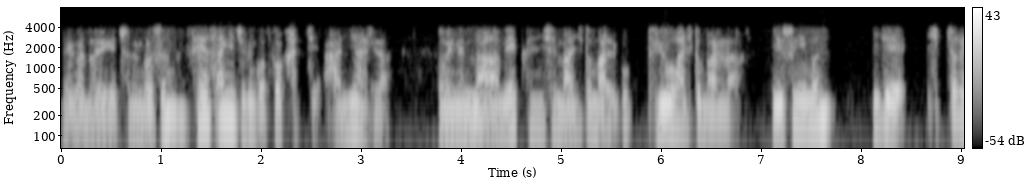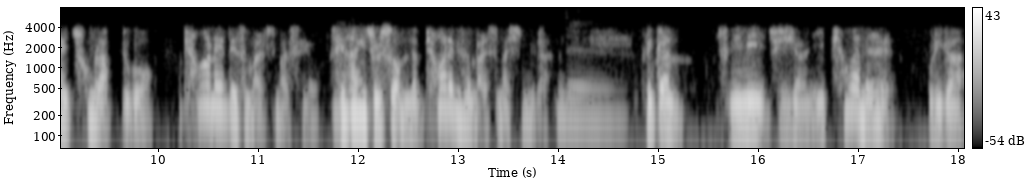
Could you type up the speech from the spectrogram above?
내가 너에게 주는 것은 세상이 주는 것과 같지 아니하리라. 너희는 마음에 근심하지도 말고 두려워하지도 말라. 예수님은 이제 십자가의 죽음을 앞두고 평안에 대해서 말씀하세요. 세상이 줄 수 없는 평안에 대해서 말씀하십니다. 네. 그러니까 주님이 주시는 이 평안을 우리가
